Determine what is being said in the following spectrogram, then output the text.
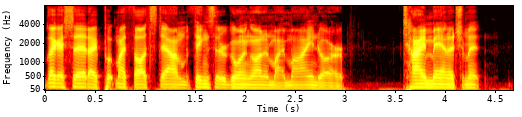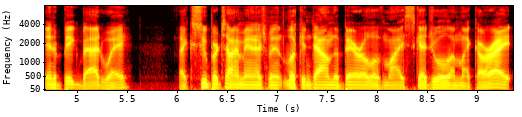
like I said, I put my thoughts down. Things that are going on in my mind are time management in a big bad way, like super time management. Looking down the barrel of my schedule, I'm like, all right,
